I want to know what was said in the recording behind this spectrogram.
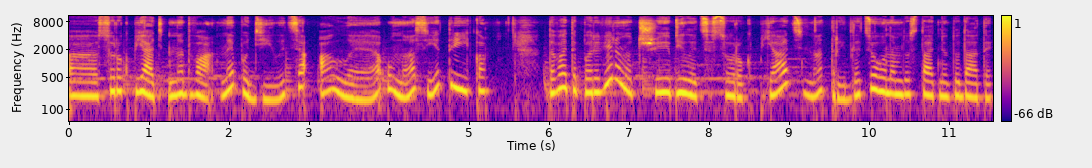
Е, 45 на 2 не поділиться, але у нас є трійка. Давайте перевіримо, чи ділиться 45 на 3. Для цього нам достатньо додати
